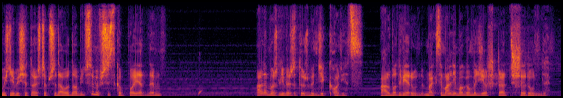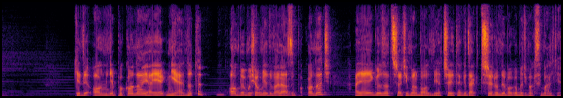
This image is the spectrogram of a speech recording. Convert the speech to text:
Później by się to jeszcze przydało dobić. W sumie wszystko po jednym. Ale możliwe, że to już będzie koniec. Albo dwie rundy. Maksymalnie mogą być jeszcze trzy rundy. Kiedy on mnie pokona, ja je... Nie, no to on by musiał mnie dwa razy pokonać, a ja jego za trzecim albo on mnie. Czyli tak, tak, trzy rundy mogą być maksymalnie.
